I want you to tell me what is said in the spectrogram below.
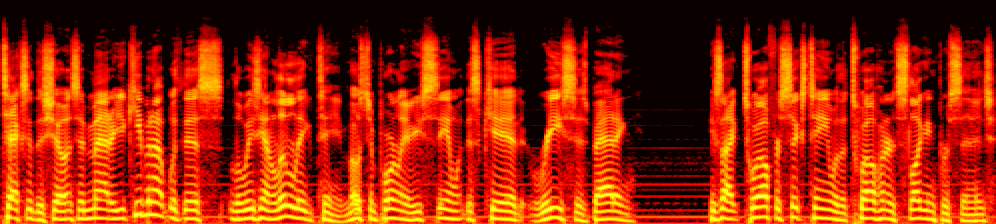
texted the show and said, "Matt, are you keeping up with this Louisiana Little League team? Most importantly, are you seeing what this kid Reese is batting? He's like 12 for 16 with a 1200 slugging percentage.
